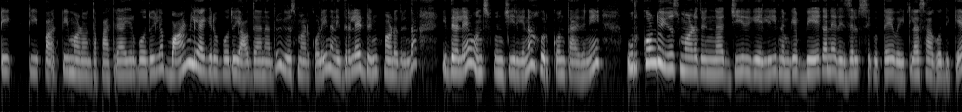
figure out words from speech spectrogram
ಟೀ ಟೀ ಪಾ ಟೀ ಮಾಡುವಂಥ ಪಾತ್ರೆ ಆಗಿರ್ಬೋದು ಇಲ್ಲ ಬಾಣಲಿ ಆಗಿರ್ಬೋದು ಯಾವುದನ್ನಾದರೂ ಯೂಸ್ ಮಾಡ್ಕೊಳ್ಳಿ. ನಾನು ಇದರಲ್ಲೇ ಡ್ರಿಂಕ್ ಮಾಡೋದ್ರಿಂದ ಇದರಲ್ಲೇ ಒಂದು ಸ್ಪೂನ್ ಜೀರಿಗೆನ ಹುರ್ಕೊತಾ ಇದ್ದೀನಿ. ಹುರ್ಕೊಂಡು ಯೂಸ್ ಮಾಡೋದ್ರಿಂದ ಜೀರಿಗೆಯಲ್ಲಿ ನಮಗೆ ಬೇಗನೆ ರಿಸಲ್ಟ್ ಸಿಗುತ್ತೆ ವೆಯ್ಟ್ ಲಾಸ್ ಆಗೋದಕ್ಕೆ.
